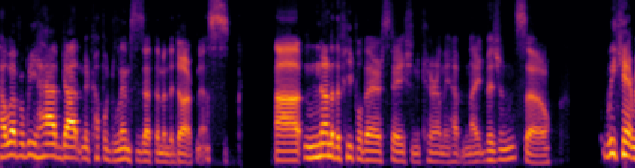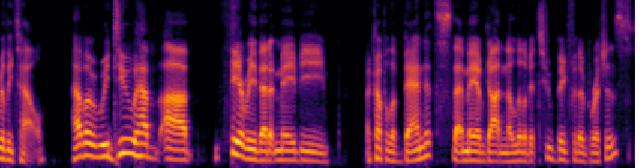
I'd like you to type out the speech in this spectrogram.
However, we have gotten a couple glimpses at them in the darkness. Uh, none of the people there stationed currently have night vision, so we can't really tell. However, we do have uh, theory that it may be a couple of bandits that may have gotten a little bit too big for their britches,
